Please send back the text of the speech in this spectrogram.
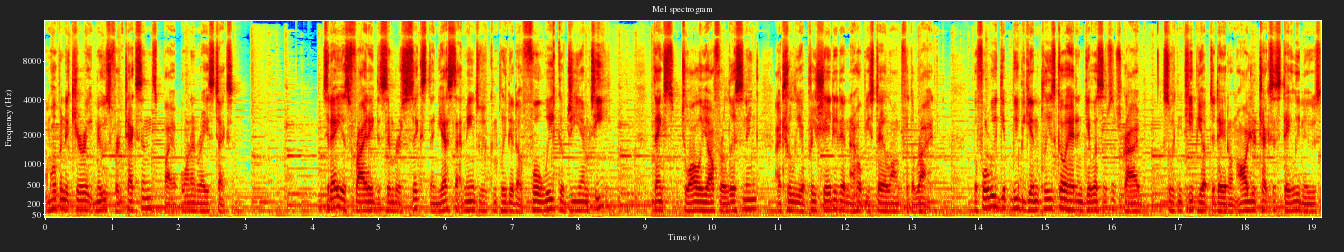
I'm hoping to curate news for Texans by a born and raised Texan. Today is Friday, December 6th, and yes, that means we've completed a full week of GMT. Thanks to all of y'all for listening. I truly appreciate it, and I hope you stay along for the ride. Before we, get, we begin, please go ahead and give us a subscribe so we can keep you up to date on all your Texas daily news.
